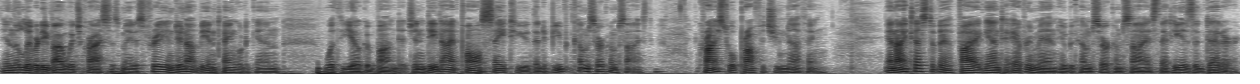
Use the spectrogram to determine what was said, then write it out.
in the liberty by which Christ has made us free, and do not be entangled again with the yoke of bondage. Indeed, I, Paul, say to you that if you become circumcised, Christ will profit you nothing. And I testify again to every man who becomes circumcised that he is a debtor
